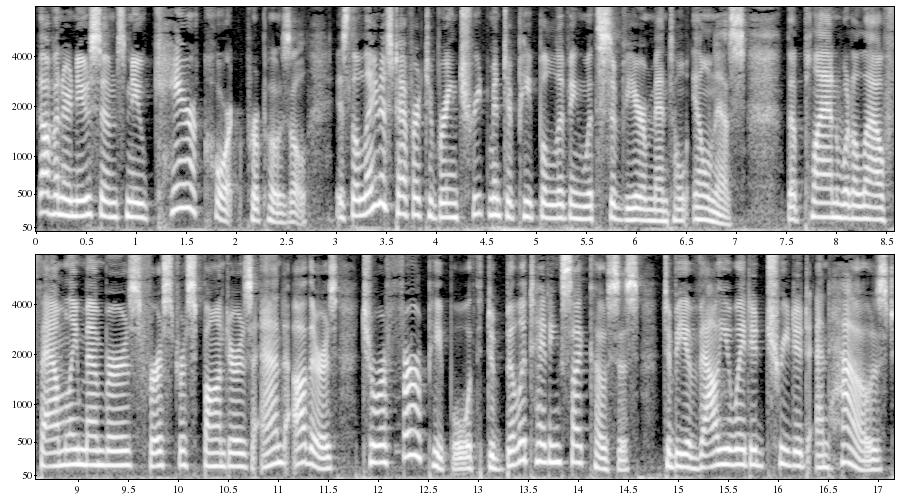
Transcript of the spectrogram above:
Governor Newsom's new Care Court proposal is the latest effort to bring treatment to people living with severe mental illness. The plan would allow family members, first responders, and others to refer people with debilitating psychosis to be evaluated, treated, and housed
